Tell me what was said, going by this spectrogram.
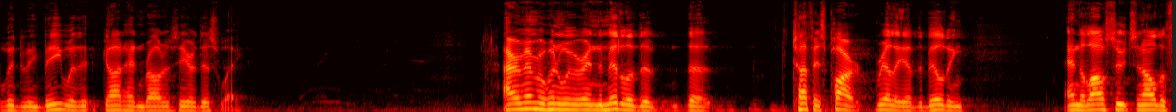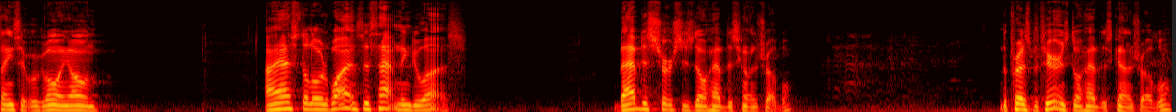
would we be with it if God hadn't brought us here this way? I remember when we were in the middle of the, the toughest part, really, of the building and the lawsuits and all the things that were going on. I asked the Lord, why is this happening to us? Baptist churches don't have this kind of trouble. The Presbyterians don't have this kind of trouble.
